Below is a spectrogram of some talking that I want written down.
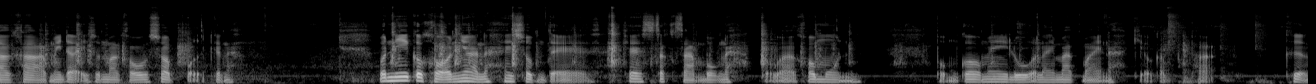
ราคาไม่ได้ส่วนมากเขาชอบเปิดกันนะ วันนี้ก็ขออนุญาตนะ ให้ชมแต่แค่สักสามบงนะ เพราะว่าข้อมูล ผมก็ไม่รู้อะไรมากมายนะ เกี่ยวกับพระเครื่อง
